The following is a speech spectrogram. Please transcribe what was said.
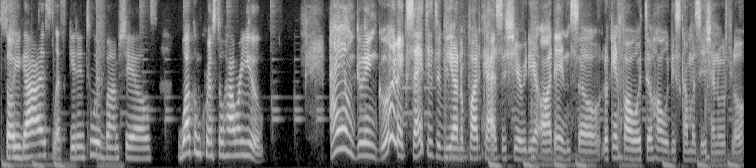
So, you guys, let's get into it, Bombshells. Welcome, Crystal. How are you? I am doing good. Excited to be on the podcast to share with your audience. So, looking forward to how this conversation will flow.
